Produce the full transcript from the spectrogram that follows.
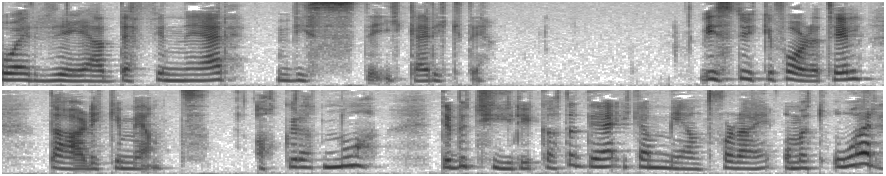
Og redefiner hvis det ikke er riktig. Hvis du ikke får det til, da er det ikke ment akkurat nå. Det betyr ikke at det ikke er ment for deg om et år.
